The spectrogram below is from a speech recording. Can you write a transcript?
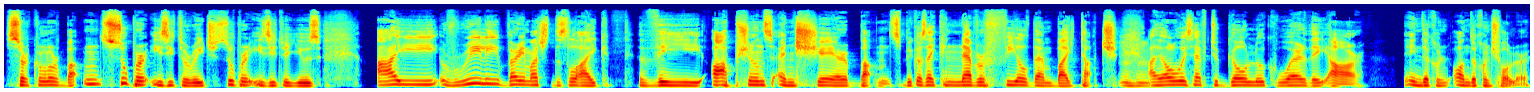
circular button, super easy to reach, super easy to use. I really very much dislike the options and share buttons because I can never feel them by touch. Mhm. I always have to go look where they are in the on the controller.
